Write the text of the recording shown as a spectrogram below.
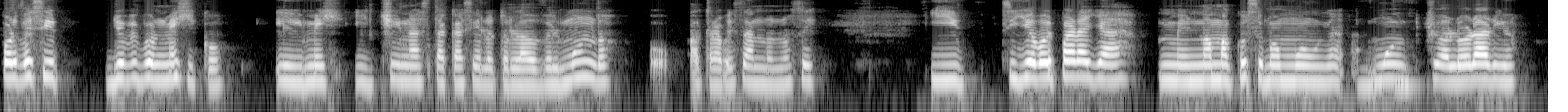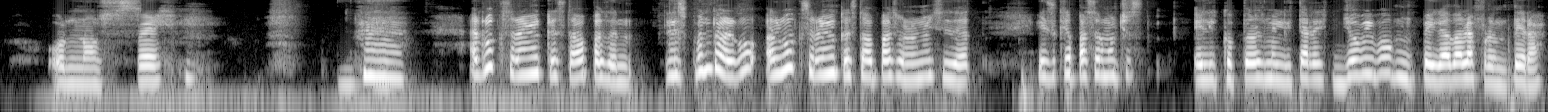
por decir, yo vivo en México y, y China está casi al otro lado del mundo, o atravesando, no sé. Y si yo voy para allá, no me acostumbro muy, mucho al horario, o no sé. algo extraño que estaba pasando, les cuento algo, algo extraño que estaba pasando en mi ciudad es que pasan muchos helicópteros militares. Yo vivo pegado a la frontera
